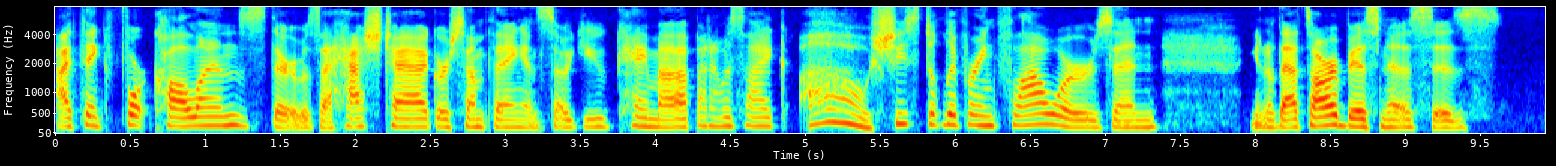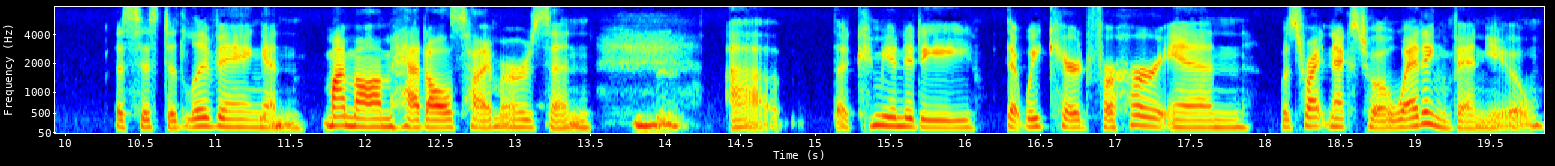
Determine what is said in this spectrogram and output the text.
I think Fort Collins, there was a hashtag or something. And so you came up and I was like, oh, she's delivering flowers. And, you know, that's our business is assisted living. And my mom had Alzheimer's and mm-hmm. uh, the community that we cared for her in was right next to a wedding venue.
